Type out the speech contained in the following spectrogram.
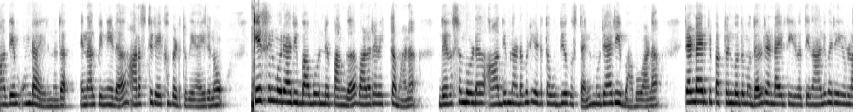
ആദ്യം ഉണ്ടായിരുന്നത്. എന്നാൽ പിന്നീട് അറസ്റ്റ് രേഖപ്പെടുത്തുകയായിരുന്നു. കേസിൽ മുരാരി ബാബുവിന്റെ പങ്ക് വളരെ വ്യക്തമാണ്. ദേവസ്വം ബോർഡ് ആദ്യം നടപടിയെടുത്ത ഉദ്യോഗസ്ഥൻ മുരാരി ബാബുവാണ്. രണ്ടായിരത്തി പത്തൊൻപത് മുതൽ രണ്ടായിരത്തി ഇരുപത്തിനാല് വരെയുള്ള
